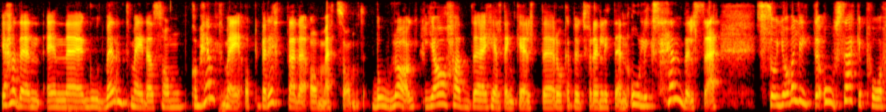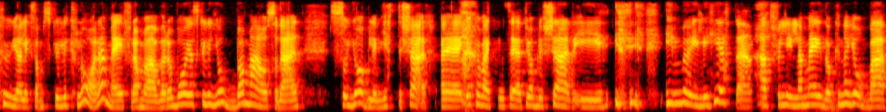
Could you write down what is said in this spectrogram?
jag hade en, en eh, god vän till mig där som kom hem till mig och berättade om ett sånt bolag. Jag hade helt enkelt råkat ut för en liten olyckshändelse. Så jag var lite osäker på hur jag liksom skulle klara mig framöver och vad jag skulle jobba med och sådär. Så jag blev jättekär. Eh, jag kan verkligen säga att jag blev kär i, i, i möjligheten att för lilla mig då kunna jobba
